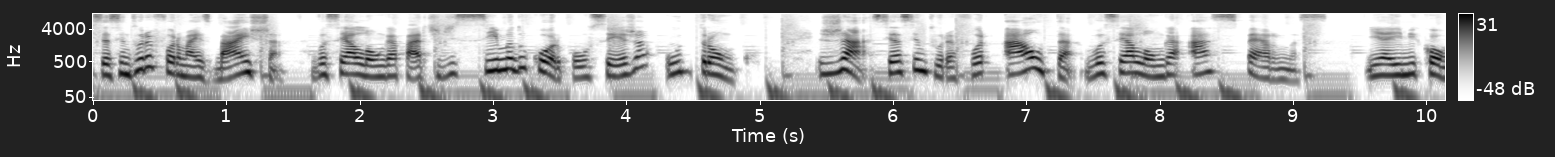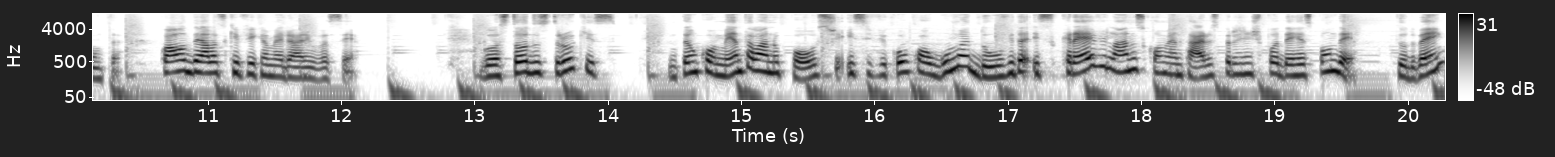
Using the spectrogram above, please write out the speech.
Se a cintura for mais baixa, você alonga a parte de cima do corpo, ou seja, o tronco. Já se a cintura for alta, você alonga as pernas. E aí me conta, qual delas que fica melhor em você? Gostou dos truques? Então comenta lá no post e se ficou com alguma dúvida, escreve lá nos comentários para a gente poder responder. Tudo bem?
